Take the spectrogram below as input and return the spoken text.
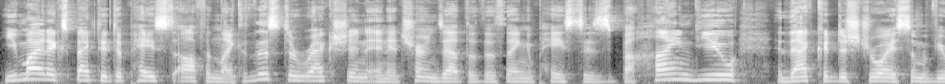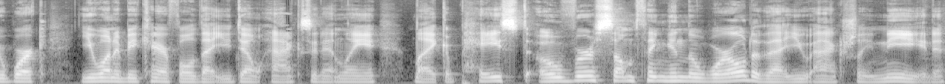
You might expect it to paste off in like this direction, and it turns out that the thing pastes is behind you. That could destroy some of your work. You want to be careful that you don't accidentally like paste over something in the world that you actually need.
